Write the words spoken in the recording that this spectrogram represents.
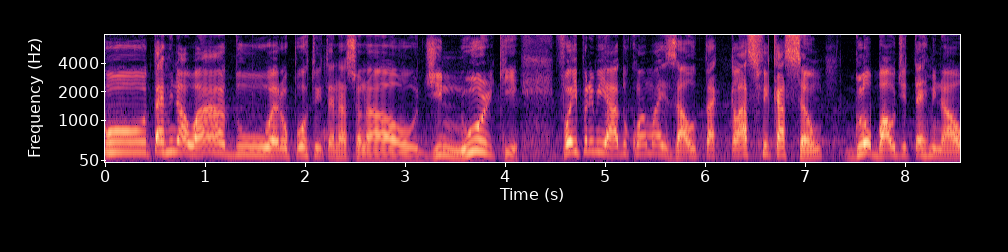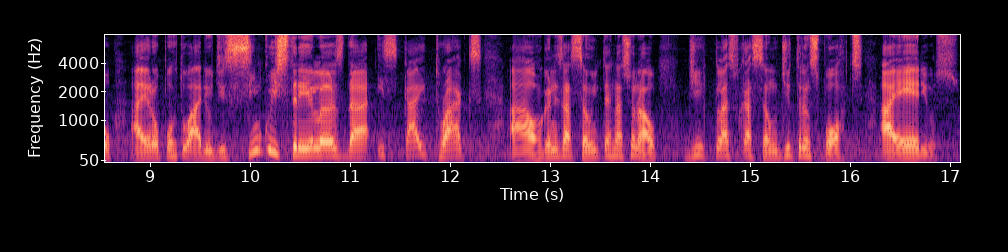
O Terminal A do Aeroporto Internacional de Newark foi premiado com a mais alta classificação global de terminal aeroportuário de cinco estrelas da Skytrax, a organização internacional de classificação de transportes aéreos.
